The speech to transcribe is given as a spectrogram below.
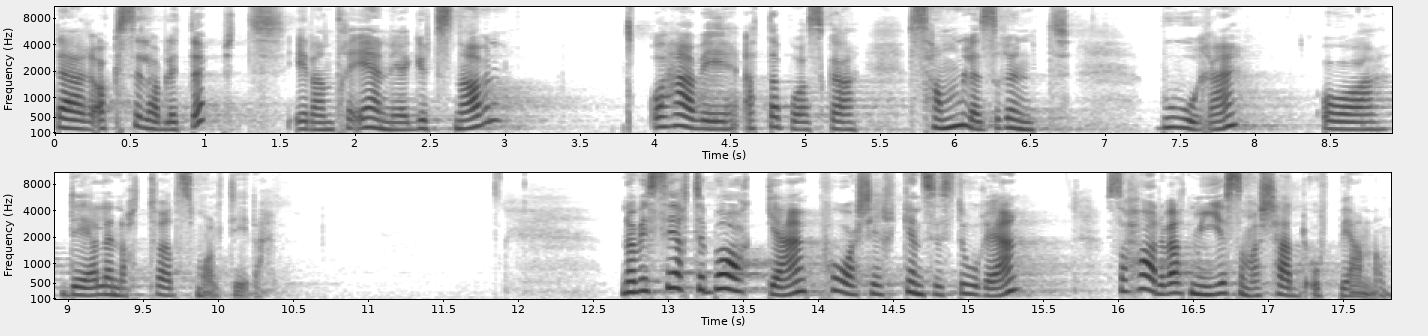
der Aksel har blitt døpt i den treenige Guds navn, og her vi etterpå skal samles rundt bordet og dele nattverdsmåltidet. Når vi ser tilbake på Kirkens historie, så har det vært mye som har skjedd opp igjennom.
